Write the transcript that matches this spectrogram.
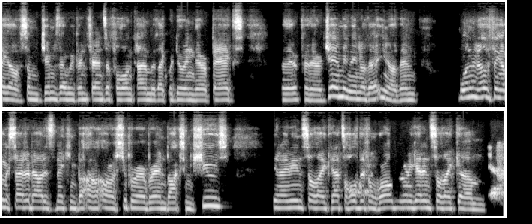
you know some gyms that we've been fans of for a long time. With like we're doing their bags for their for their gym, and you know that you know then one another thing I'm excited about is making our, our Superare brand boxing shoes. You know what I mean? So like that's a whole different world we're gonna get in. So like um, Yeah.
